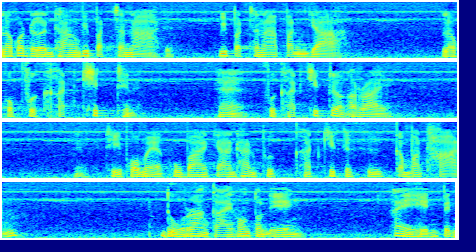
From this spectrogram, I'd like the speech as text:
เราก็เดินทางวิปัสสนาวิปัสสนาปัญญา เราก็ฝึกหัดคิดทีนี้ฝึกหัดคิดเรื่องอะไร ที่พ่อแม่ครูบาอาจารย์ท่านฝึกหัดคิดก็คือกรรมฐาน ดูร่างกายของตนเอง ให้เห็นเป็น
